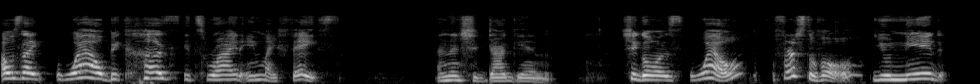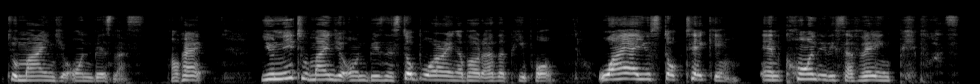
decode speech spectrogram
I was like, Well, because it's right in my face. And then she dug in. She goes, Well, first of all, you need to mind your own business. Okay. You need to mind your own business. Stop worrying about other people. Why are you stock taking and quantity surveying people's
